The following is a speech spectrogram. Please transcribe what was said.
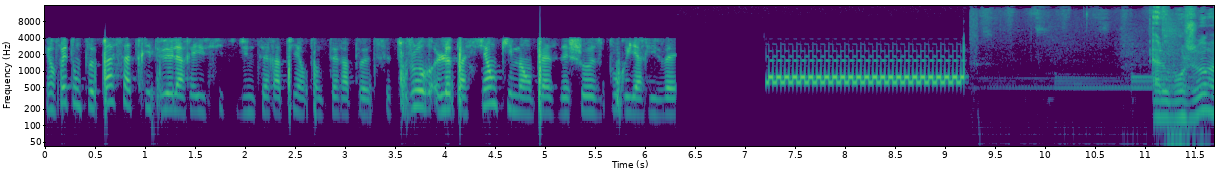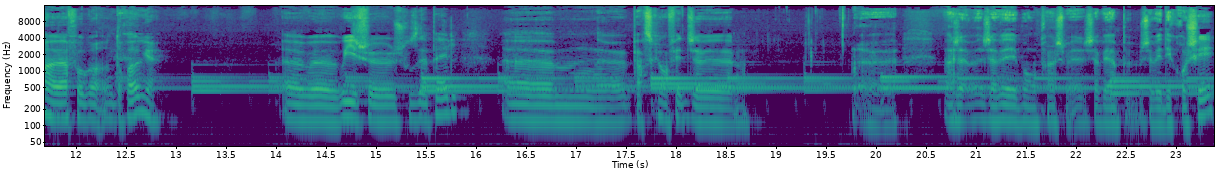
Et en fait, on ne peut pas s'attribuer la réussite d'une thérapie en tant que thérapeute. C'est toujours le patient qui met en place des choses pour y arriver. Allô, bonjour, euh, Info Drogue. Euh, oui, je, vous appelle euh, parce qu'en fait, j'avais, j'avais bon, enfin, j'avais un peu, j'avais décroché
